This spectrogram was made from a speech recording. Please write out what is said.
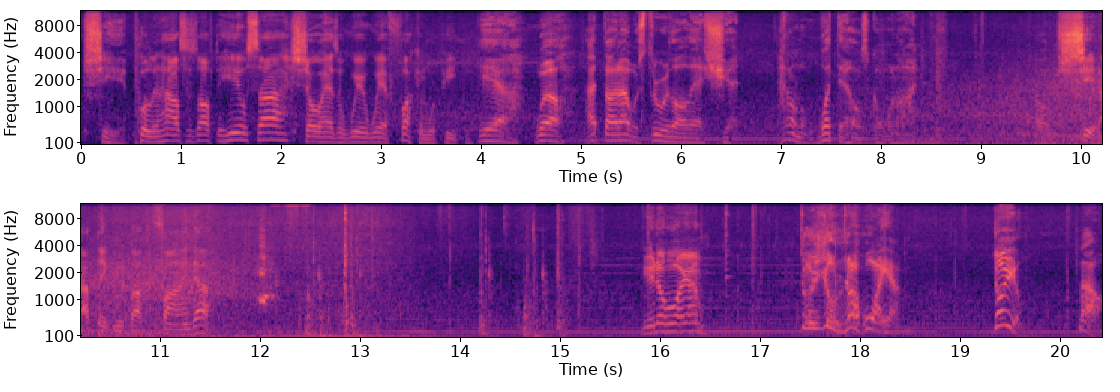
Shit, pulling houses off the hillside sure has a weird way of fucking with people. Yeah, well, I thought I was through with all that shit. I don't know what the hell's going on. Oh, shit, I think we're about to find out. You know who I am? Do you know who I am? Do you? No.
